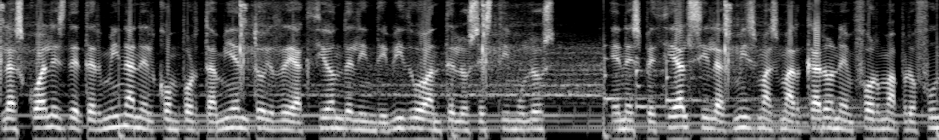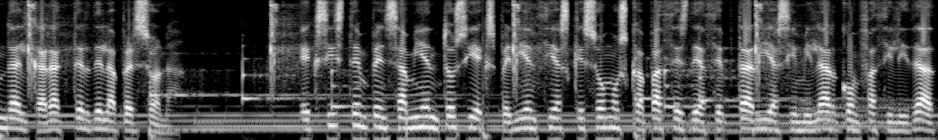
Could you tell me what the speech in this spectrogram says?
las cuales determinan el comportamiento y reacción del individuo ante los estímulos, en especial si las mismas marcaron en forma profunda el carácter de la persona. Existen pensamientos y experiencias que somos capaces de aceptar y asimilar con facilidad,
